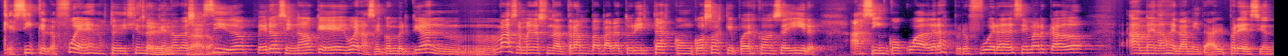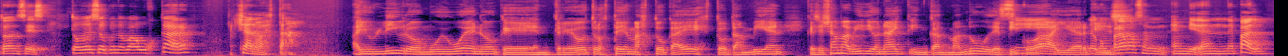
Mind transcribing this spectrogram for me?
que sí que lo fue, no estoy diciendo Sí, que no lo haya sido, pero sino que, bueno, se convirtió en más o menos una trampa para turistas con cosas que puedes conseguir a cinco cuadras, pero fuera de ese mercado, a menos de la mitad del precio. Entonces, todo eso que uno va a buscar ya no está. Hay un libro muy bueno que entre otros temas toca esto también, que se llama Video Night in Kathmandu de Pico Sí, Ayer. Lo es- compramos en, en- en Nepal.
